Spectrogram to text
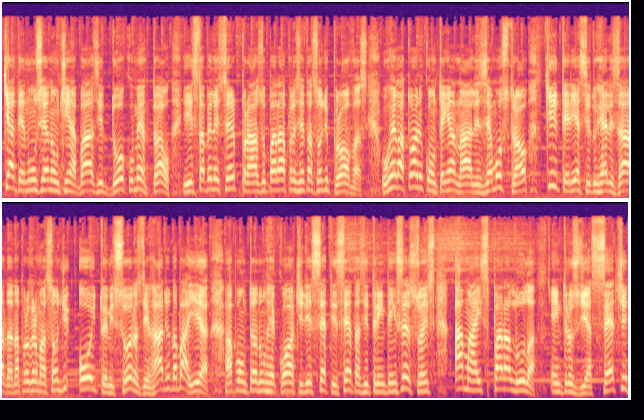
que a denúncia não tinha base documental e estabelecer prazo para a apresentação de provas. O relatório contém análise amostral que teria sido realizada na programação de oito emissoras de rádio da Bahia, apontando um recorte de 730 inserções a mais para Lula entre os dias 7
